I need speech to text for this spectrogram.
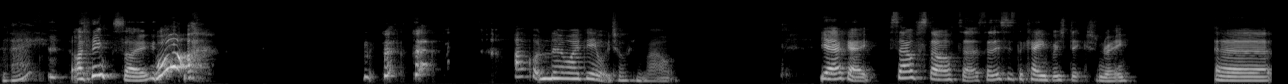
Do they? I think so. What? I've got no idea what you're talking about. Yeah, okay. Self starter. So this is the Cambridge Dictionary. Uh,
